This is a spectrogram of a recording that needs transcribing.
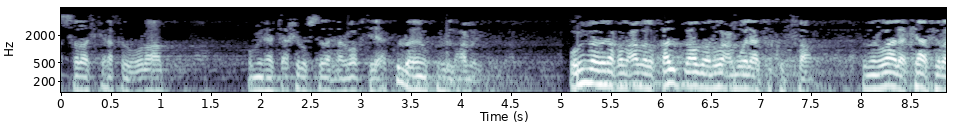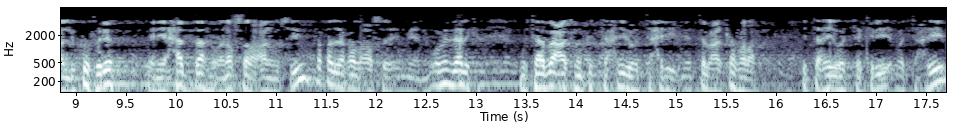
الصلاة كنقر الغراب. ومنها تأخير الصلاة عن وقتها. كلها من كفر العمل. ومما ينقض عمل القلب بعض أنواع مولاة الكفار. فمن والى كافرا لكفره يعني أحبه ونصر على المسلمين فقد نقض أصل يعني ومن ذلك متابعتهم في التحليل والتحريم يتبع الكفرة في التحليل والتحريم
